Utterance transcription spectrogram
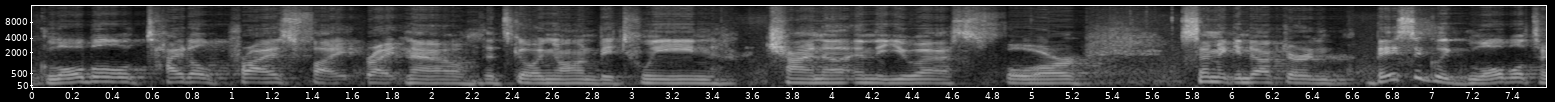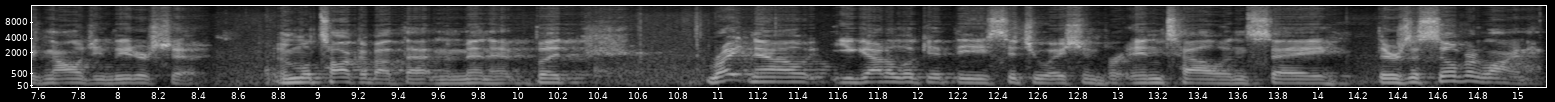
global title prize fight right now that's going on between China and the US for semiconductor and basically global technology leadership. And we'll talk about that in a minute. But right now, you got to look at the situation for Intel and say there's a silver lining.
